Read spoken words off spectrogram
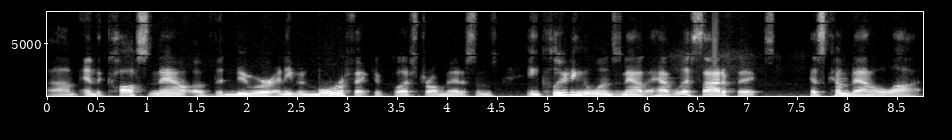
Um, and the cost now of the newer and even more effective cholesterol medicines, including the ones now that have less side effects, has come down a lot.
